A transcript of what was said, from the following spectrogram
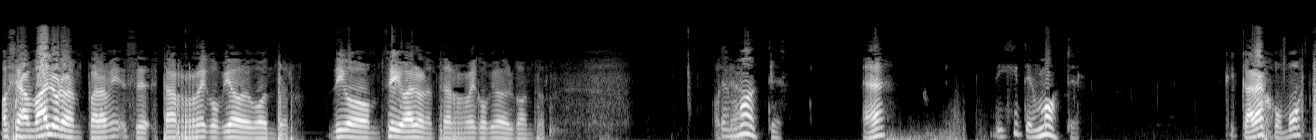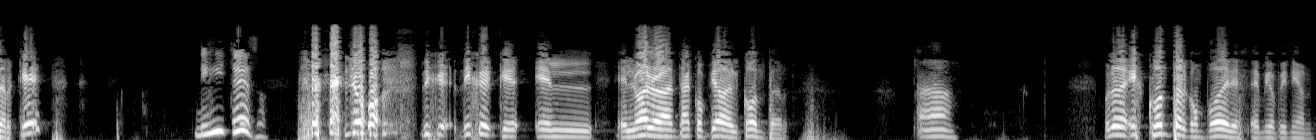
o sea, Valorant para mí se, está recopiado de Counter. Digo, sí, Valorant está recopiado del Counter. O el sea, Monster. ¿eh? Dijiste el Monster. ¿Qué carajo, Monster? ¿Qué? Dijiste eso. Yo dije, dije que el, el Valorant está copiado del Counter. Ah. Boludo, es Counter con poderes, en mi opinión.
